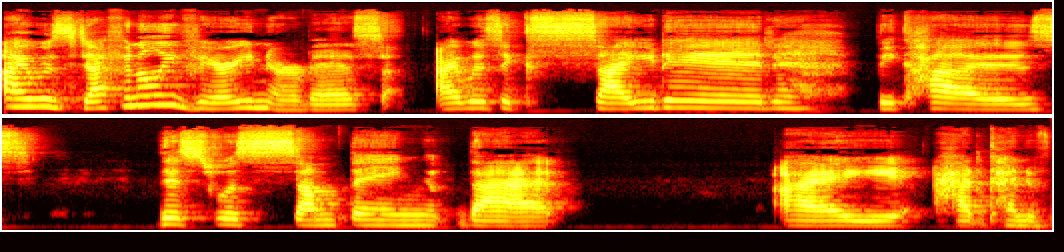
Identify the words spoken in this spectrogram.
I was definitely very nervous. I was excited because this was something that I had kind of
